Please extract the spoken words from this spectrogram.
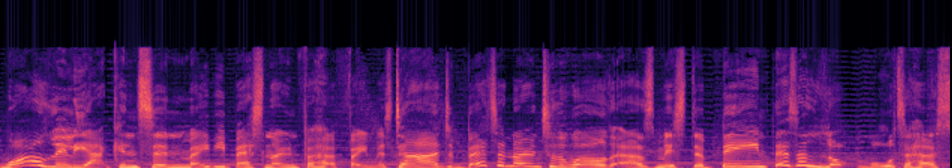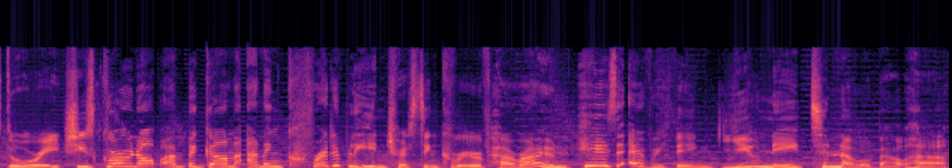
While Lily Atkinson may be best known for her famous dad, better known to the world as Mr. Bean, there's a lot more to her story. She's grown up and begun an incredibly interesting career of her own. Here's everything you need to know about her.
